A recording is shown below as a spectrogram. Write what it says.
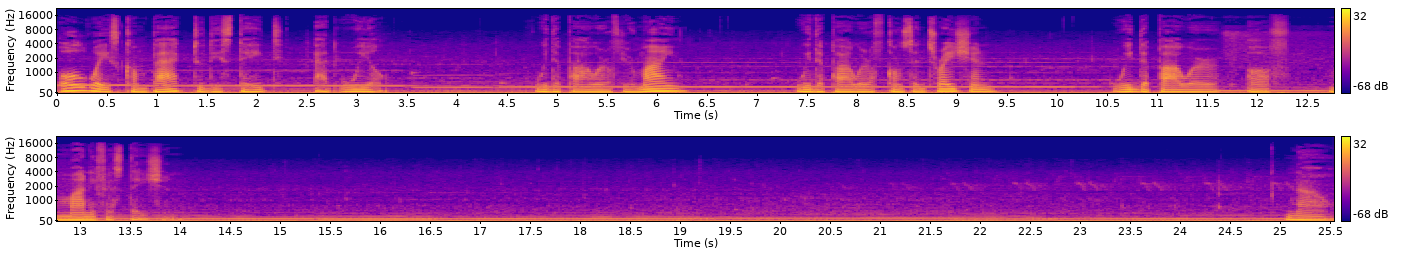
always come back to this state at will with the power of your mind, with the power of concentration, with the power of manifestation. Now,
